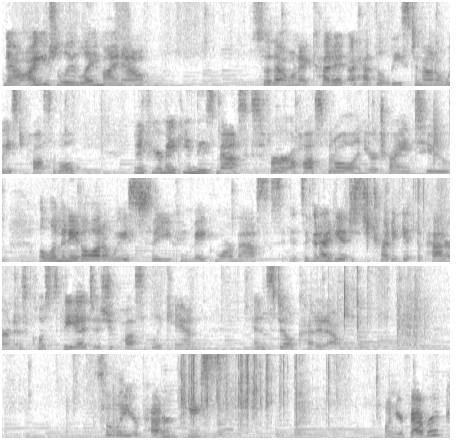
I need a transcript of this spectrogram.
Now I usually lay mine out so that when I cut it, I have the least amount of waste possible. And if you're making these masks for a hospital and you're trying to eliminate a lot of waste so you can make more masks, it's a good idea just to try to get the pattern as close to the edge as you possibly can and still cut it out. So lay your pattern piece on your fabric.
